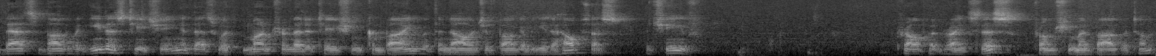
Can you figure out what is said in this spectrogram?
that's Bhagavad Gita's teaching, and that's what mantra meditation combined with the knowledge of Bhagavad Gita helps us achieve. Prabhupada writes this from Srimad Bhagavatam.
